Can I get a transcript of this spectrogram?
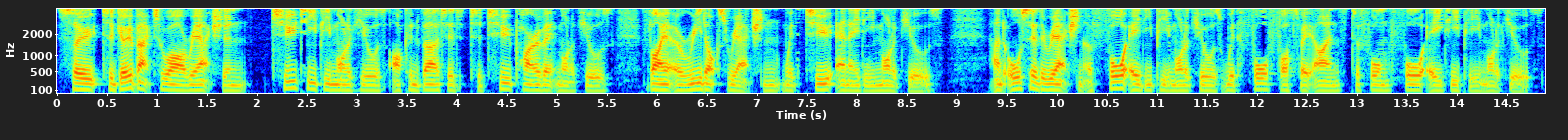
So to go back to our reaction, two TP molecules are converted to two pyruvate molecules via a redox reaction with two NAD molecules, and also the reaction of four ADP molecules with four phosphate ions to form four ATP molecules.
